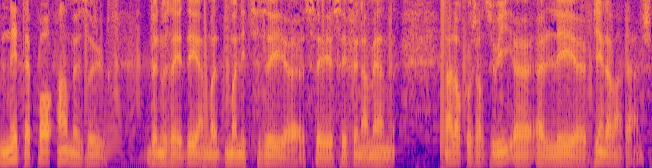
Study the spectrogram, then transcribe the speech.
n'était pas en mesure de nous aider à monétiser euh, ces, ces, phénomènes, alors qu'aujourd'hui, euh, elle l'est bien davantage.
